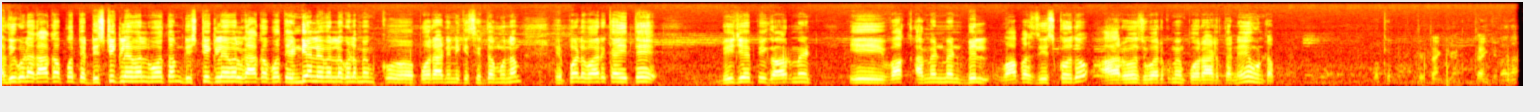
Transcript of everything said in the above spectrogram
అది కూడా కాకపోతే డిస్టిక్ లెవెల్ పోతాం. డిస్టిక్ లెవెల్ కాకపోతే ఇండియా లెవెల్లో కూడా మేము పోరాడడానికి సిద్ధం ఉన్నాం ఎప్పటి వరకు అయితే బీజేపీ గవర్నమెంట్ ఈ వక్ అమెండ్మెంట్ బిల్ వాపస్ తీసుకోదో ఆ రోజు వరకు మేము పోరాడుతూనే ఉంటాం. Okay. Thank you thank you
